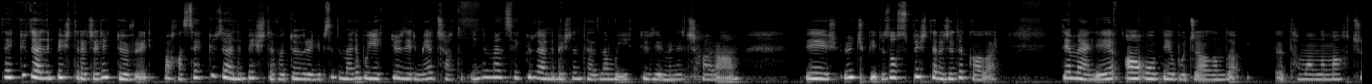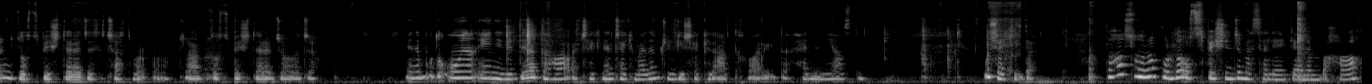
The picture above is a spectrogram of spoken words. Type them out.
855 dərəcəlik dövr edib. Baxın, 855 dəfə dövr edibsə, deməli bu 720-yə çatıb. İndi mən 855-dən təzədən bu 720-ni çıxaram. 5, 3, 1, 135 dərəcədə qalar. Deməli, AOB bucağında e, tamamlamaq üçün 135 dərəcəsi çatmır buna. Cavab 135 dərəcə olacaq. Yəni bu da oyla eynidir deyə daha çəkilən çəkmədim, çünki şəkil artıq var idi. Həllini yazdım. Bu şəkildə. Daha sonra burada 35-ci məsələyə gəlin baxaq.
